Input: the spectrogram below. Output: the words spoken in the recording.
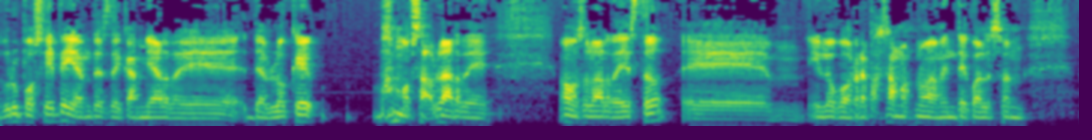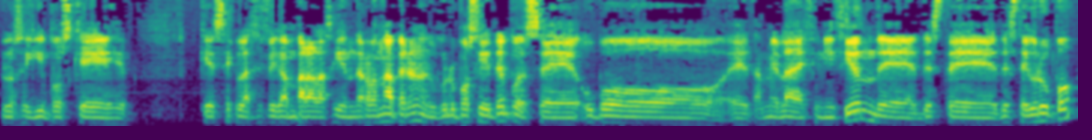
grupo 7 y antes de cambiar de, de, bloque vamos a hablar de, vamos a hablar de esto. y luego repasamos nuevamente cuáles son los equipos que, que se clasifican para la siguiente ronda, pero en el grupo 7 pues eh, hubo eh, también la definición de, este, de este grupo.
